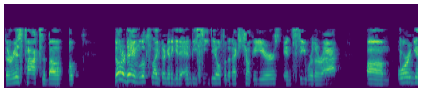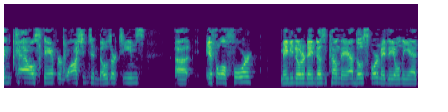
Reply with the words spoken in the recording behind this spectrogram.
There is talks about Notre Dame looks like they're going to get an NBC deal for the next chunk of years and see where they're at. Um, Oregon, Cal, Stanford, Washington, those are teams. Uh, if all four, maybe Notre Dame doesn't come, they add those four. Maybe they only add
